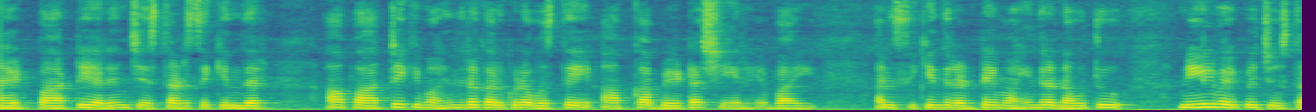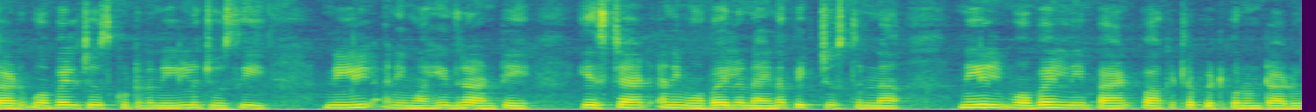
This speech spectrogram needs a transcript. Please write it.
నైట్ పార్టీ అరేంజ్ చేస్తాడు సికిందర్. ఆ పార్టీకి మహేంద్ర గారు కూడా వస్తే ఆప్కా బేటా షేర్ హే బాయ్ అని సికిందర్ అంటే మహేంద్ర నవ్వుతూ నీల్ వైపే చూస్తాడు. మొబైల్ చూసుకుంటున్న నీల్ను చూసి నీల్ అని మహేంద్ర అంటే ఎస్టాట్ అని మొబైల్లో నైనా పిక్ చూస్తున్న నీల్ మొబైల్ని ప్యాంట్ పాకెట్లో పెట్టుకుని ఉంటాడు.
